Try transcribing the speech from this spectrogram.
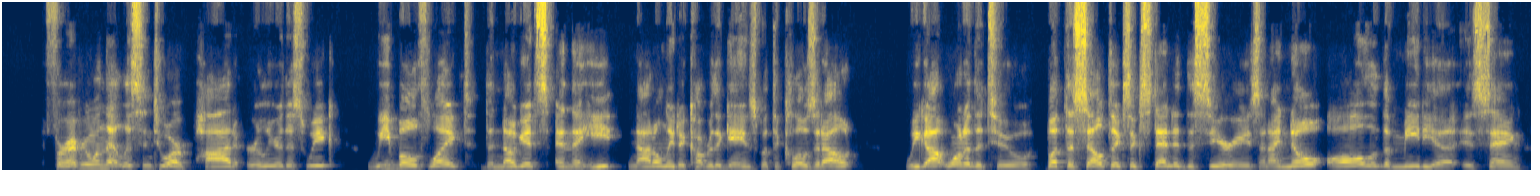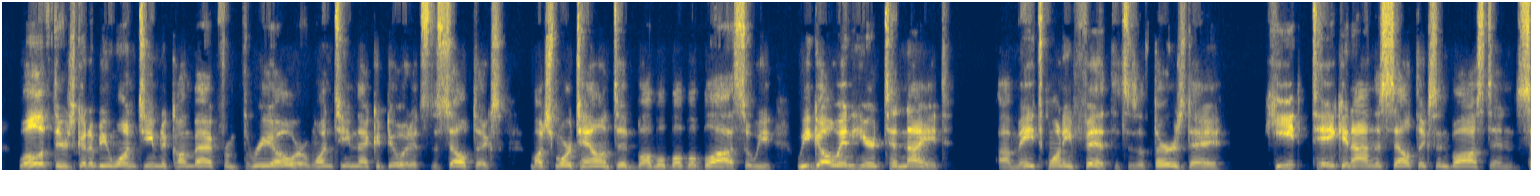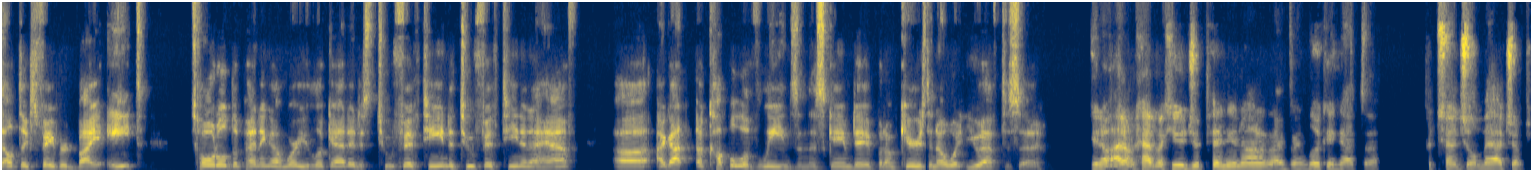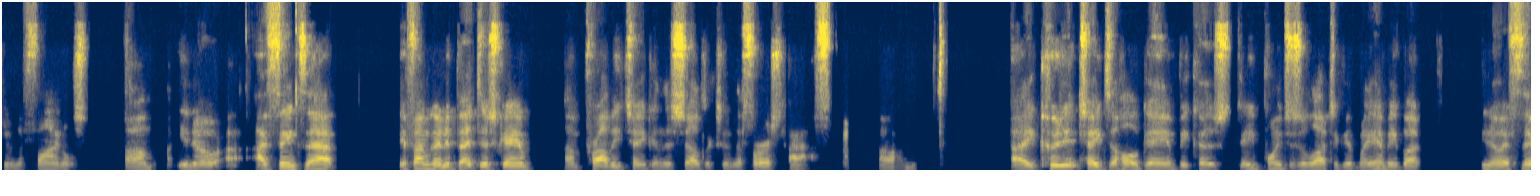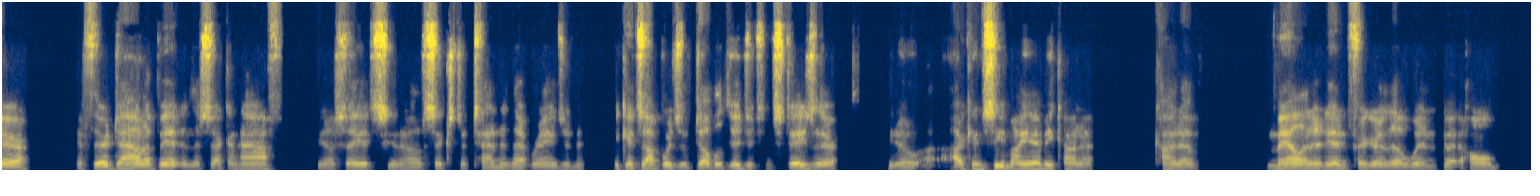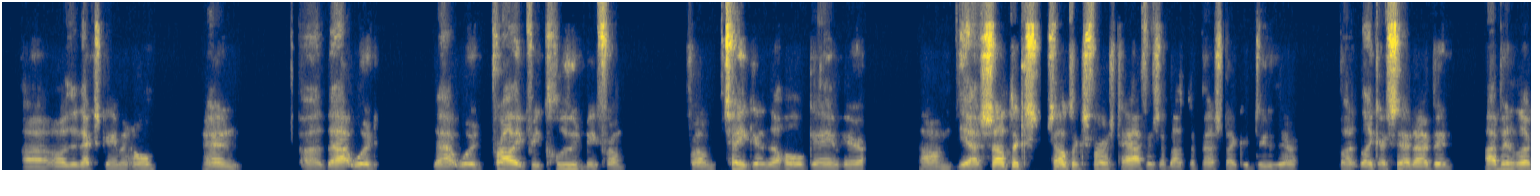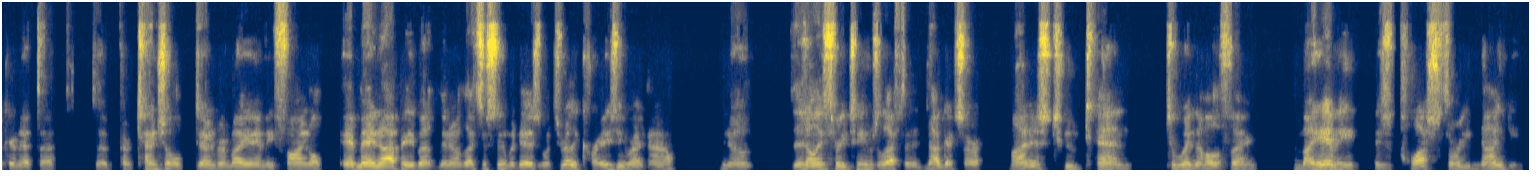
for everyone that listened to our pod earlier this week, we both liked the Nuggets and the Heat not only to cover the games but to close it out. We got one of the two, but the Celtics extended the series. And I know all of the media is saying, well, if there's going to be one team to come back from 3 0 or one team that could do it, it's the Celtics. Much more talented, blah, blah, blah, blah, blah. So we, we go in here tonight, uh, May 25th. This is a Thursday. Heat taking on the Celtics in Boston. Celtics favored by eight. Total, depending on where you look at it, is 215 to 215 and a half. Uh, I got a couple of leans in this game, Dave, but I'm curious to know what you have to say. You know, I don't have a huge opinion on it. I've been looking at the potential matchups in the finals. Um, you know, I think that if I'm going to bet this game, I'm probably taking the Celtics in the first half. Um, I couldn't take the whole game because eight points is a lot to give Miami, but you know, if they're if they're down a bit in the second half, you know, say it's, you know, six to 10 in that range and it gets upwards of double digits and stays there, you know, I can see Miami kind of, kind of mailing it in, figuring they'll win at home uh, or the next game at home. And uh, that would, that would probably preclude me from, from taking the whole game here. Um, yeah, Celtics, Celtics first half is about the best I could do there. But like I said, I've been, I've been looking at the the potential Denver Miami final. It may not be, but you know, let's assume it is. What's really crazy right now, you know, there's only three teams left, and the Nuggets are minus two ten to win the whole thing. Miami is plus three ninety,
